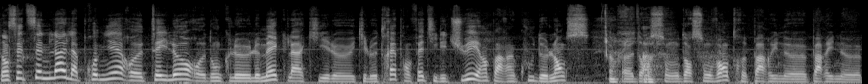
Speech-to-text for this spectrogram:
Dans cette scène-là, la première, euh, Taylor, euh, donc le, le mec là qui est le, qui est le traître, en fait, il est tué hein, par un coup de lance euh, dans Ah. son, dans son ventre par une, par une,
